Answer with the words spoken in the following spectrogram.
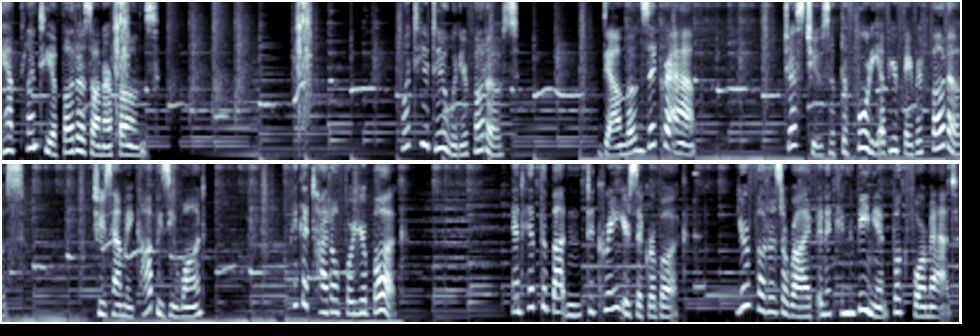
have plenty of photos on our phones. What do you do with your photos? Download Zekra app. Just choose up to 40 of your favorite photos. Choose how many copies you want. Pick a title for your book. And hit the button to create your Zekra book. Your photos arrive in a convenient book format.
